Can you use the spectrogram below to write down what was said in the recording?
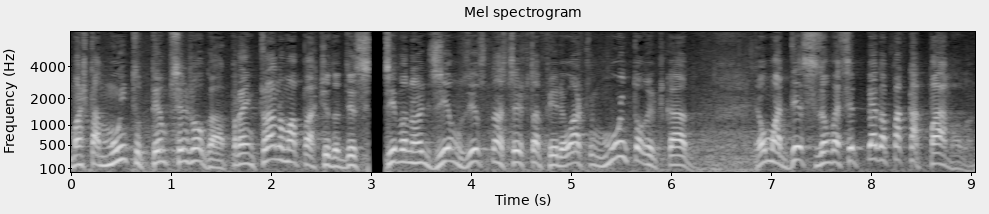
mas está muito tempo sem jogar. Para entrar numa partida decisiva, nós dizíamos isso na sexta-feira. Eu acho muito arriscado. É uma decisão, vai ser pega para capar, mano.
